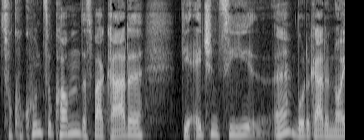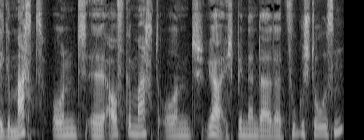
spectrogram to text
zu Cocoon zu kommen. Das war gerade die Agency äh, wurde gerade neu gemacht und äh, aufgemacht und ja, ich bin dann da dazu gestoßen,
